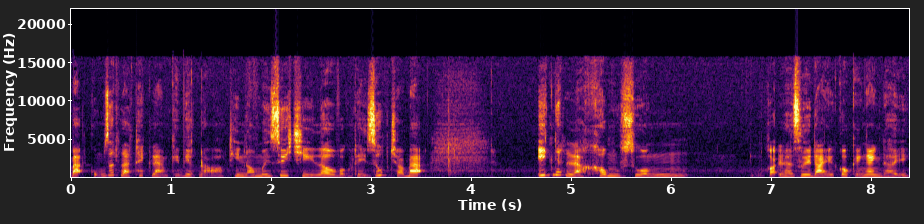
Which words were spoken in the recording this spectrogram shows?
bạn cũng rất là thích làm cái việc đó thì nó mới duy trì lâu và có thể giúp cho bạn ít nhất là không xuống, gọi là, dưới đáy của cái ngành đấy.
